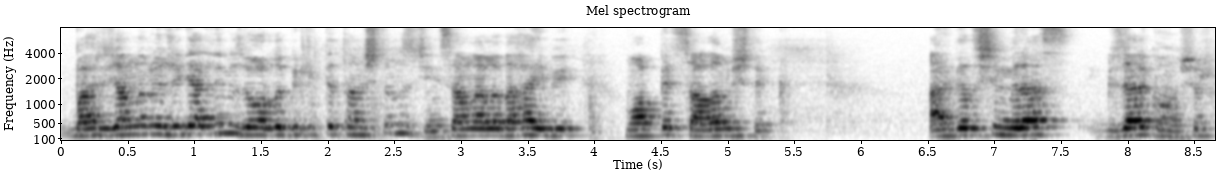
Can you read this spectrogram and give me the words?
Bahrican'dan önce geldiğimiz ve orada birlikte tanıştığımız için insanlarla daha iyi bir muhabbet sağlamıştık. Arkadaşım biraz güzel konuşur,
